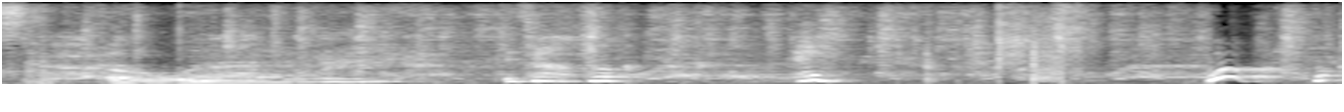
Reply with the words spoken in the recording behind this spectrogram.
Oh, Isabella, look. Hey. Woo! Look.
